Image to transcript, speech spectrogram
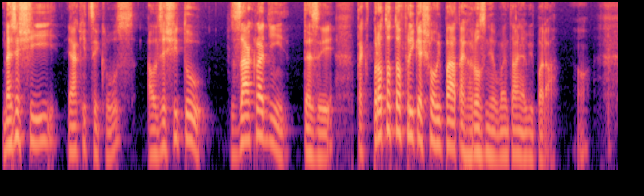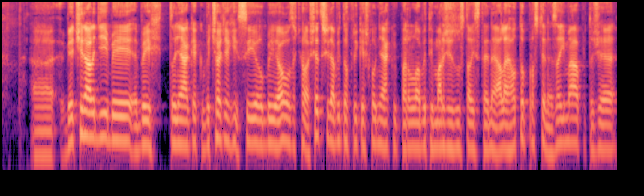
neřeší nějaký cyklus, ale řeší tu základní tezi, tak proto to free cash flow vypadá tak hrozně momentálně, jak vypadá. Uh, většina lidí by, by to nějak, jako většina těch CEO by jo, začala šetřit, aby to free cash flow nějak vypadalo, aby ty marže zůstaly stejné, ale ho to prostě nezajímá, protože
